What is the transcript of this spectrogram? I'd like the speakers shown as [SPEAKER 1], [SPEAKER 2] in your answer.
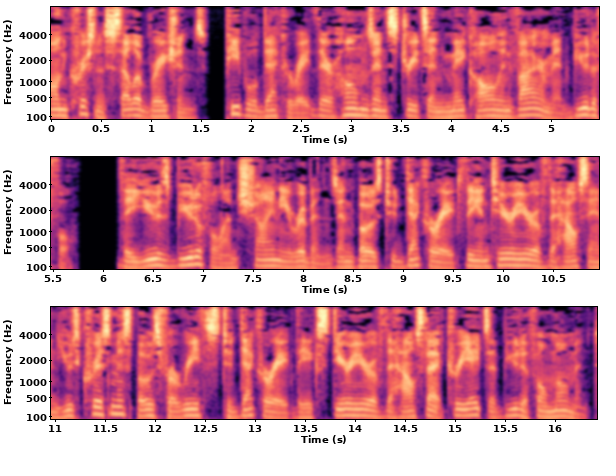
[SPEAKER 1] On Christmas celebrations, people decorate their homes and streets and make all environment beautiful. They use beautiful and shiny ribbons and bows to decorate the interior of the house and use Christmas bows for wreaths to decorate the exterior of the house that creates a beautiful moment.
